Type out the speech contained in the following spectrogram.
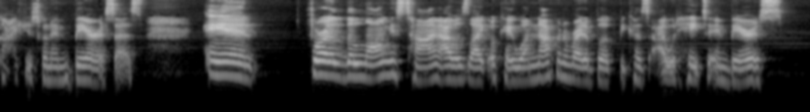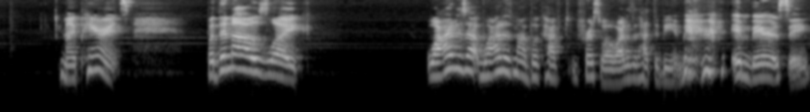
God, you're just gonna embarrass us." And for the longest time, I was like, okay, well, I'm not going to write a book because I would hate to embarrass my parents. But then I was like, why does that? Why does my book have to? First of all, why does it have to be embarrassing?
